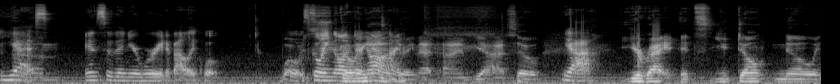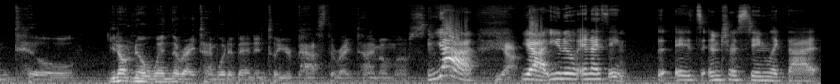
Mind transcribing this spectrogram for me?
yes. Um, and so then you're worried about like what? what, What was going on during that time. during that time. Yeah, so Yeah, you're right. It's you don't know until you don't know when the right time would have been until you're past the right time almost. yeah. Yeah. Yeah, you know, and I think it's interesting, like that,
